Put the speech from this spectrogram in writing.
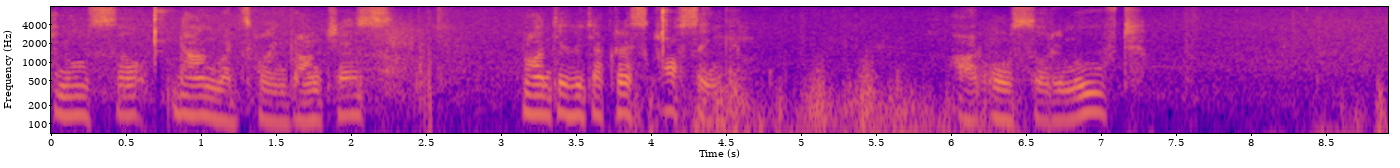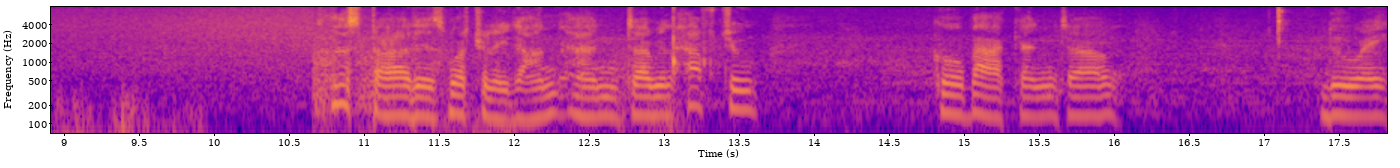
And also downwards growing branches. Branches which are crisscrossing are also removed. This part is virtually done and uh, we'll have to go back and uh, do a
